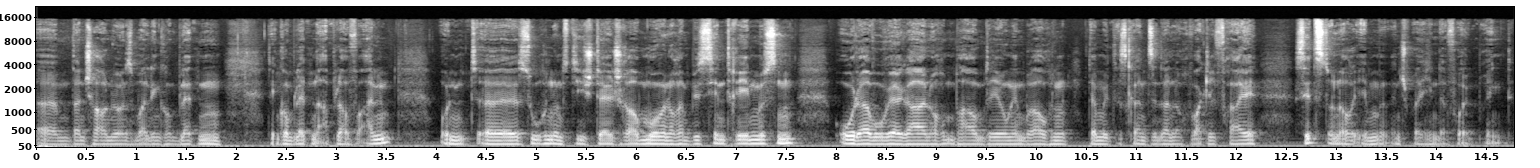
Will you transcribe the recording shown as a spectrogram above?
ähm, dann schauen wir uns mal den kompletten, den kompletten Ablauf an und äh, suchen uns die Stellschrauben, wo wir noch ein bisschen drehen müssen oder wo wir gar noch ein paar Umdrehungen brauchen, damit das Ganze dann auch wackelfrei sitzt und auch eben entsprechend Erfolg bringt.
